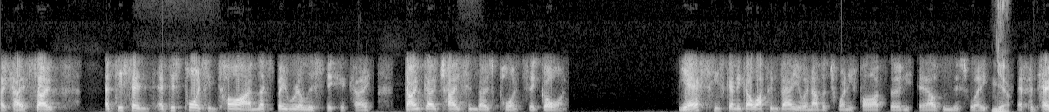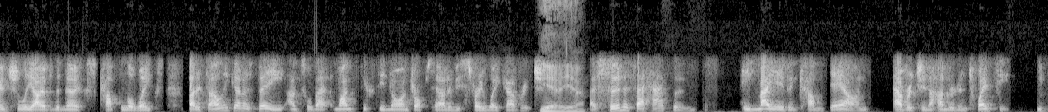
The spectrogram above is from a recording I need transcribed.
Okay, so at this end, at this point in time, let's be realistic. Okay, don't go chasing those points; they're gone. Yes, he's going to go up in value another 25, 30,000 this week, Yeah. and potentially over the next couple of weeks. But it's only going to be until that 169 drops out of his three-week average. Yeah, yeah. As soon as that happens, he may even come down, averaging 120.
